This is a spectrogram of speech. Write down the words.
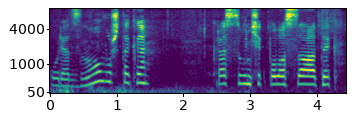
Поряд знову ж таки красунчик полосатик. —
